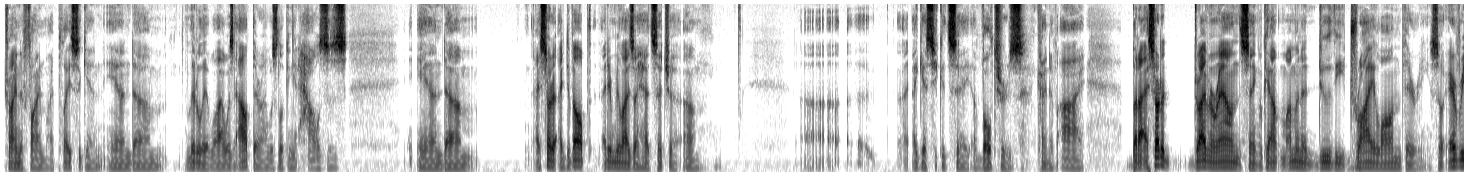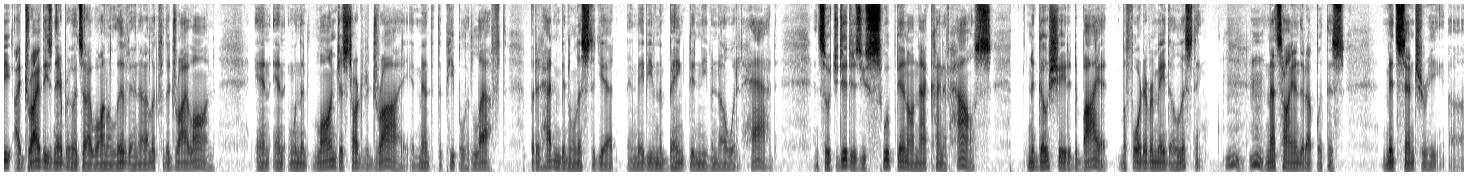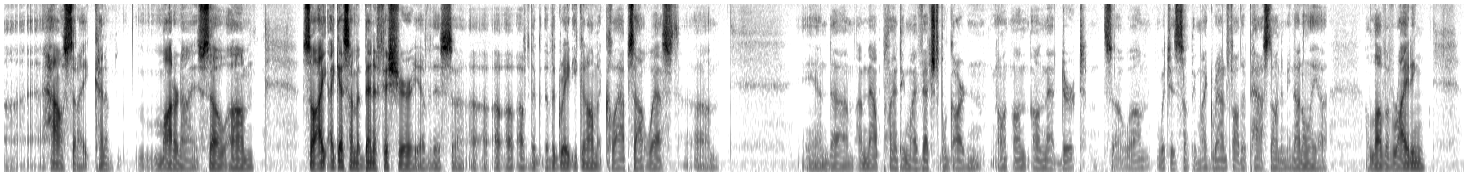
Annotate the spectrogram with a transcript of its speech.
trying to find my place again. And um, literally, while I was out there, I was looking at houses, and um, I started. I developed. I didn't realize I had such a, um, uh, I guess you could say, a vulture's kind of eye. But I started driving around saying, okay, I'm, I'm going to do the dry lawn theory. So every I drive these neighborhoods that I want to live in, and I look for the dry lawn. And and when the lawn just started to dry, it meant that the people had left, but it hadn't been listed yet, and maybe even the bank didn't even know what it had. And so what you did is you swooped in on that kind of house, negotiated to buy it before it ever made the listing. Mm-hmm. And that's how I ended up with this mid-century uh, house that I kind of modernized. So, um, so I, I, guess I'm a beneficiary of this uh, uh, uh, of the of the great economic collapse out west. Um, and um, I'm now planting my vegetable garden on, on, on that dirt. So, um, which is something my grandfather passed on to me. Not only a, a love of writing,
